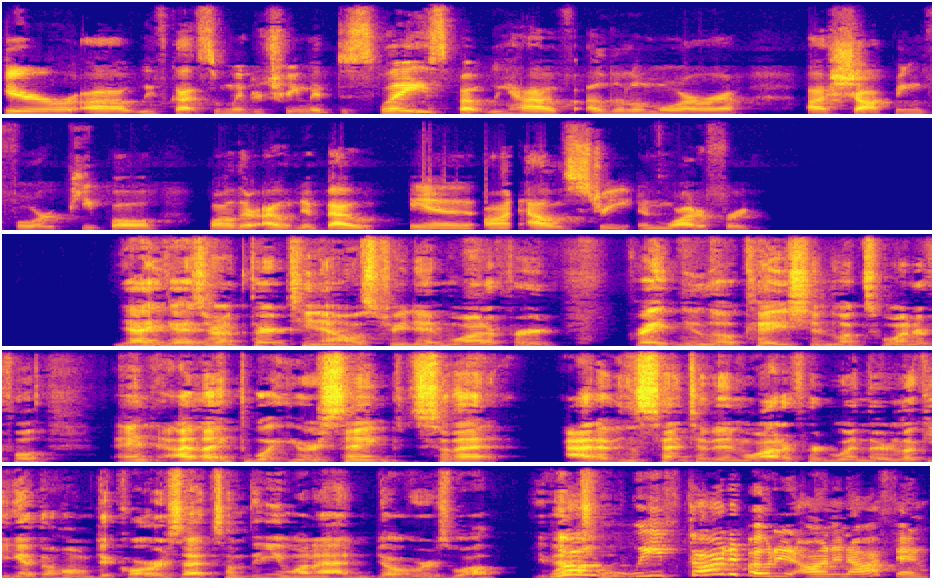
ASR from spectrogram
Here uh, we've got some window treatment displays, but we have a little more uh, shopping for people while they're out and about in on Alice Street in Waterford. Yeah, you guys are on 13 Alice Street in Waterford. Great new location, looks wonderful. And I liked what you were saying. So that added incentive in Waterford when they're looking at the home decor. Is that something you want to add in Dover as well? Eventually? Well, we've thought about it on and off, and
